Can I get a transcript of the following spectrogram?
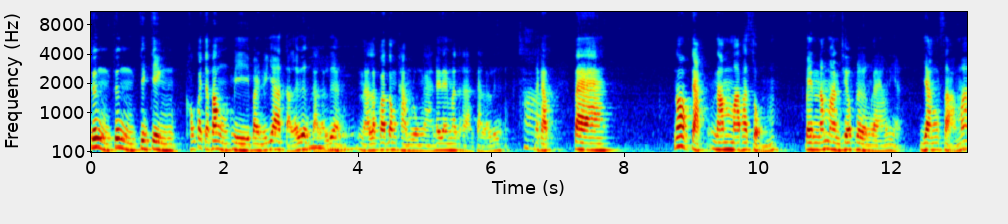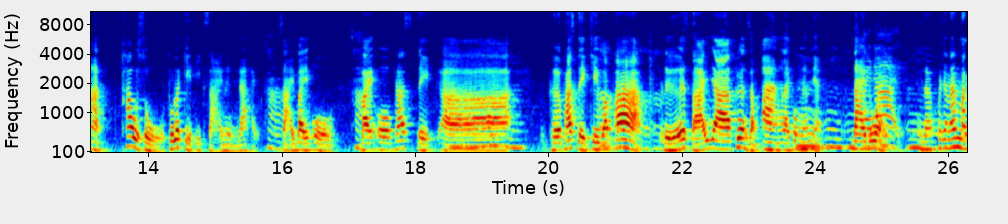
ซึ่งซึ่งจริงๆเขาก็จะต้องมีใบอนุญาตแต่ละเรื่องแต่ละเรื่องนะแล้วก็ต้องทำโรงงานให้ได้มาตรฐานแต่ละเรื่องค่ะนะครับ แต่นอกจากนำมาผสมเป็นน้ำมันเชื้อเพลิงแล้วเนี่ยยังสามารถเข้าสู่ธุรกิจอีกสายหนึ่งได้ค่ะสายไบโอค่ะไบโอพลาสติกอ่าอืม คือพลาสติกชีวภาพอ่าอ่าอ่าหรือสายยาเครื่องสำอางอะไรพวกนั้นเนี่ยอืมอืมได้ด้วยไปอืมนะเพราะฉะนั้นมัน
